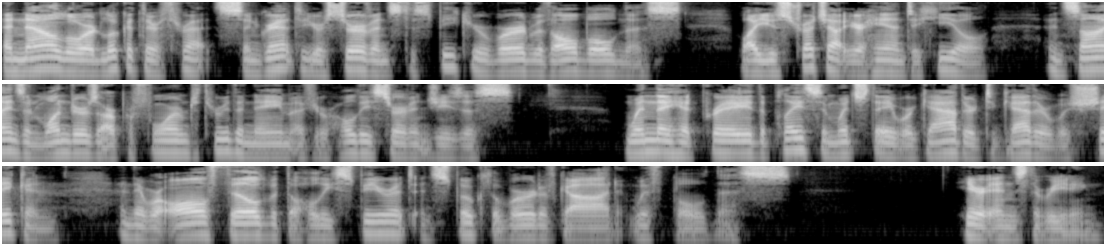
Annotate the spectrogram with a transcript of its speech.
And now, Lord, look at their threats, and grant to your servants to speak your word with all boldness, while you stretch out your hand to heal, and signs and wonders are performed through the name of your holy servant Jesus. When they had prayed, the place in which they were gathered together was shaken, and they were all filled with the Holy Spirit and spoke the word of God with boldness. Here ends the reading.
